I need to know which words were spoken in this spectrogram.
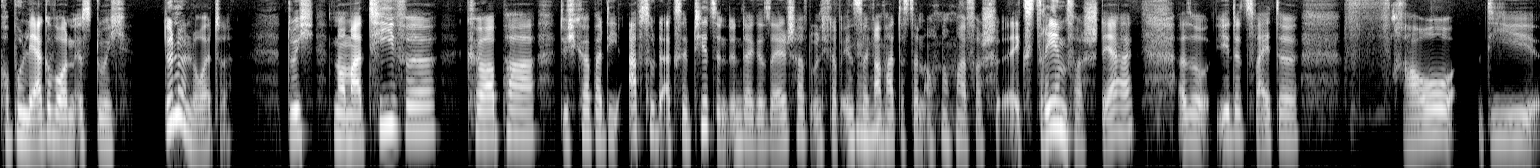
populär geworden ist durch dünne Leute, durch normative Körper, durch Körper, die absolut akzeptiert sind in der Gesellschaft. Und ich glaube, Instagram mhm. hat das dann auch nochmal extrem verstärkt. Also jede zweite Frau die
